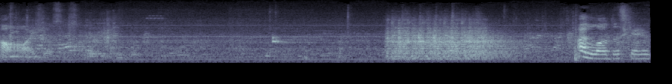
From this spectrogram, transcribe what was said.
Oh, I feel so sorry. I love this game.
